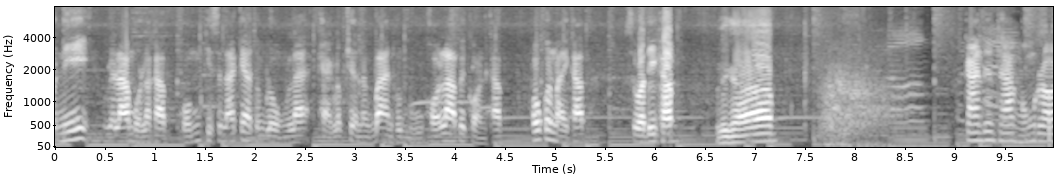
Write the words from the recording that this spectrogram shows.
วันนี้เวลาหมดแล้วครับ ผมกฤษณะแก้วทำรงและแขกรับเชิญทางบ้านคุณหมูขอลาไปก่อนครับพบกันใหม่ครับ สวัสดีครับสวัสดีครับ การเดินทางของเรา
